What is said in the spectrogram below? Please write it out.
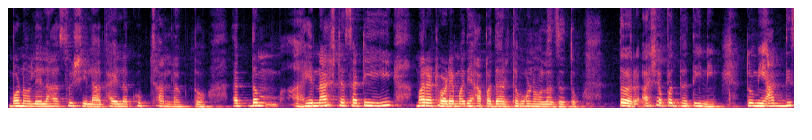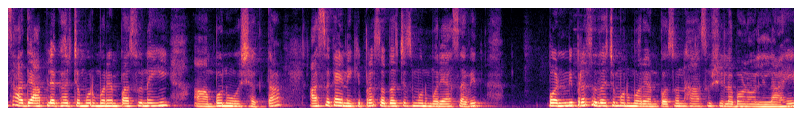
बनवलेला हा सुशिला खायला खूप छान लागतो. एकदम हे नाश्त्यासाठीही मराठवाड्यामध्ये हा पदार्थ बनवला जातो. तर अशा पद्धतीने तुम्ही अगदी साध्या आपल्या घरच्या मुरमुऱ्यांपासूनही बनवू शकता. असं काही नाही की प्रसादाचेच मुरमुरे असावेत. पण मी प्रसादाच्या मुरमुऱ्यांपासून हा सुशिला बनवलेला आहे.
